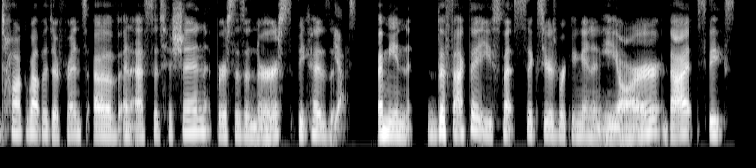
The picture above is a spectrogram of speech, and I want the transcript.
talk about the difference of an esthetician versus a nurse? Because, Yes. I mean, the fact that you spent six years working in an ER, that speaks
